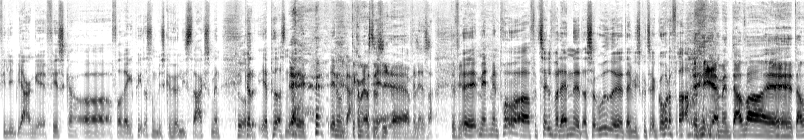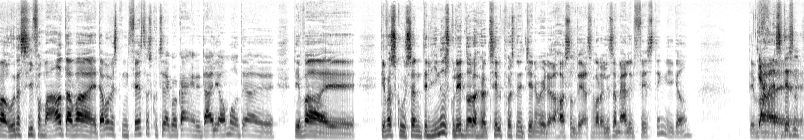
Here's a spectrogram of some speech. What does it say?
Philip Janke Fisker og, Frederik Petersen, vi skal høre lige straks. Men, Pedersen. Kan du, ja, Pedersen, ja. Øh, endnu en gang. det kan man også til at sige. Ja, ja, men, altså, det er fint. øh, men, men prøv at fortælle, hvordan øh, der så ud, øh, da vi skulle til at gå derfra. ja, men der var, øh, der var, uden at sige for meget, der var, der var vist en fest, der skulle til at gå i gang i det dejlige område der. Øh, det var... Øh, det var sgu sådan, det lignede sgu lidt noget, der hørte til på sådan et generator hustle der, altså, hvor der ligesom er lidt fest ikke, i gaden. Det var, ja, altså det er sådan,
